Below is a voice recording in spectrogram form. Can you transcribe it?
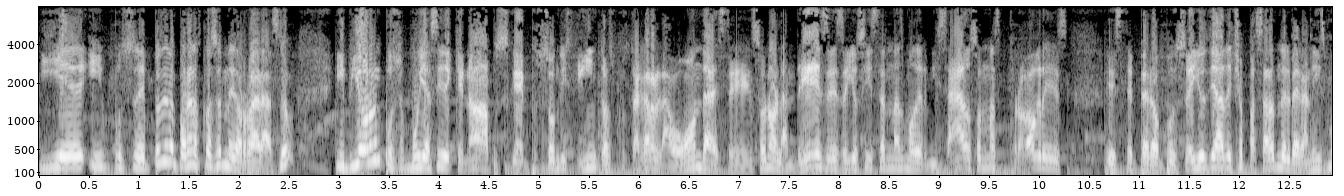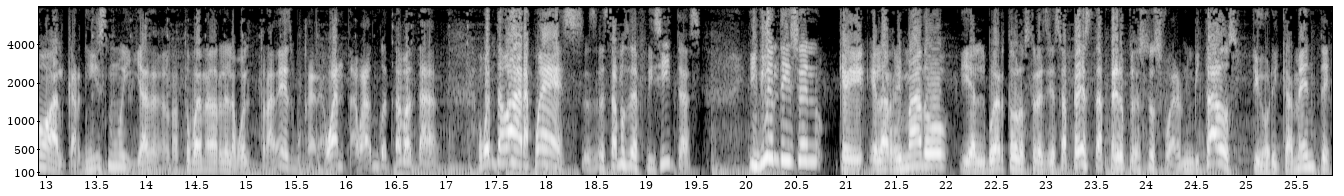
Y, eh, y pues se empiezan a poner las cosas medio raras, ¿no? Y Bjorn, pues muy así de que no, pues que pues, son distintos, pues te agarra la onda, este, son holandeses, ellos sí están más modernizados, son más progres, este, pero pues ellos ya de hecho pasaron del veganismo al carnismo y ya al rato van a darle la vuelta otra vez, mujer, aguanta, aguanta, aguanta, aguanta vara, pues, estamos de visitas. Y bien dicen que el arrimado y el huerto los tres días apesta, pero pues estos fueron invitados, teóricamente,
